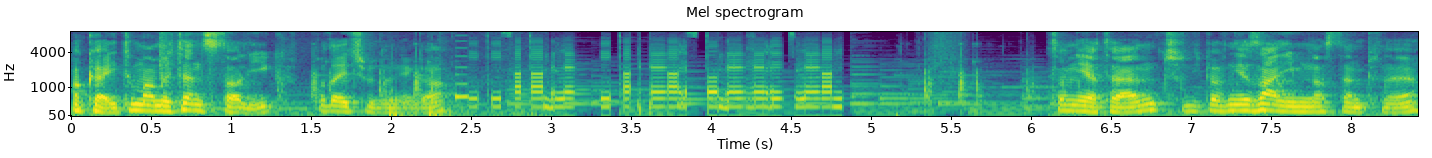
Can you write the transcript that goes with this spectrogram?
Okej, tu mamy ten stolik. Podejdźmy do niego. To nie ten, czyli pewnie za nim następny.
